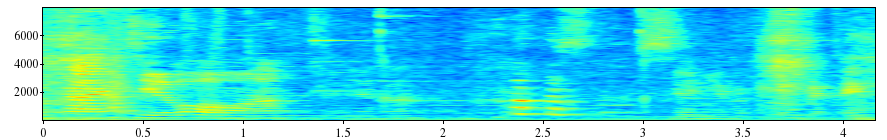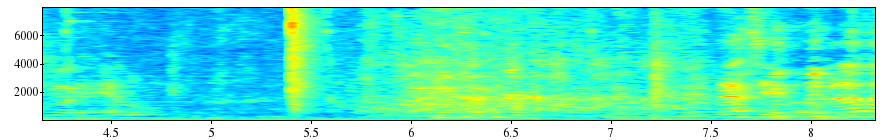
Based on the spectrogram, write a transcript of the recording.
con trai hát gì có bầu mà. Vậy em em chưa đẻ luôn. Nó xì bự lắm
